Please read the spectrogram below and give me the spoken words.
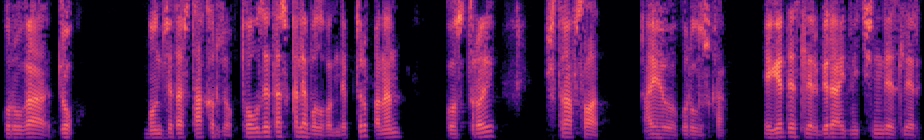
курууга жок. Онунчу этаж такыр жок. Тогуз этажга эле болгон деп туруп анан госстрой штраф салат аюу курулушка. Эгерде силер бир айдын ичинде силер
